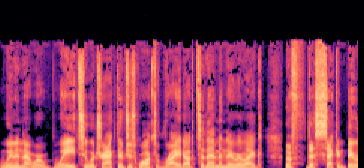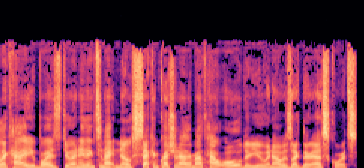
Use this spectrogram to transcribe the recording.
women that were way too attractive just walked right up to them and they were like the the second they were like hi you boys do anything tonight? No second question out of their mouth how old are you? And i was like they're escorts.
